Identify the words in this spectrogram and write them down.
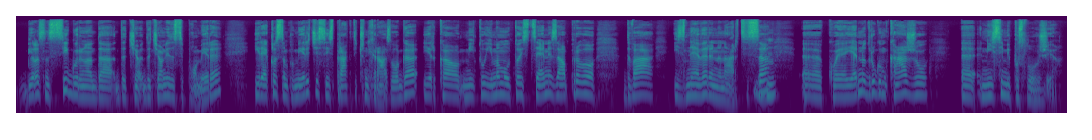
bila sam sigurna da, da, će, da će oni da se pomire i rekla sam pomirit će se iz praktičnih razloga, jer kao mi tu imamo u toj sceni zapravo dva izneverena narcisa mm -hmm. koja jedno drugom kažu uh, nisi mi poslužio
